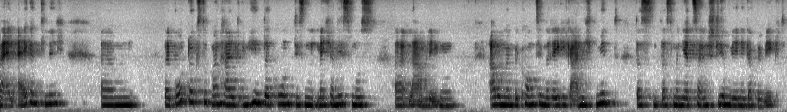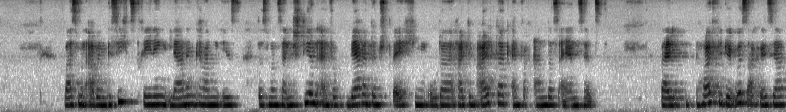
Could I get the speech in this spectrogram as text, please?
weil eigentlich ähm, bei Botox tut man halt im Hintergrund diesen Mechanismus äh, lahmlegen. Aber man bekommt in der Regel gar nicht mit, dass, dass man jetzt seine Stirn weniger bewegt. Was man aber im Gesichtstraining lernen kann, ist, dass man seine Stirn einfach während dem Sprechen oder halt im Alltag einfach anders einsetzt. Weil häufige Ursache ist ja,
